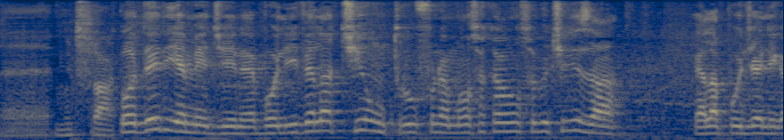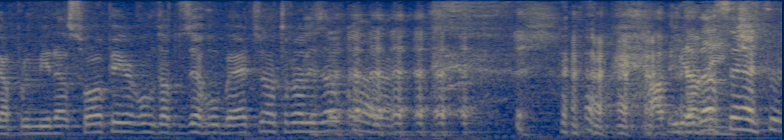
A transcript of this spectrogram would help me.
É muito fraco. Poderia medir, né? A Bolívia ela tinha um trufo na mão, só que ela não soube utilizar. Ela podia ligar pro Mirassol, pegar contato do Zé Roberto e naturalizar o cara. ia dar certo.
